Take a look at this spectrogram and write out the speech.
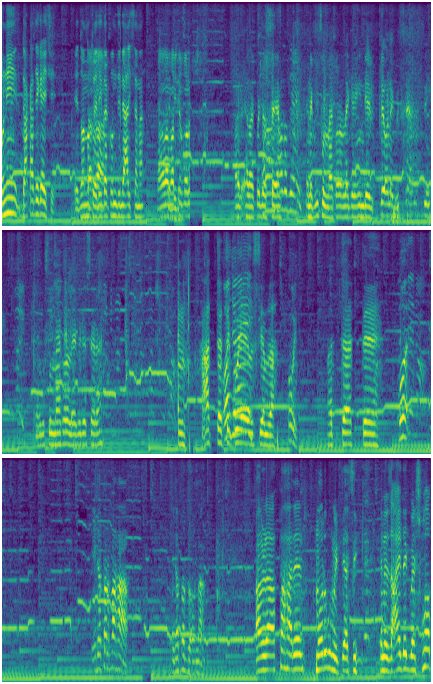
উনি ঢাকা থেকে আইছে। এই জন্য তো। এদিকটা কোন দিনে আইছে না। বাংলা পারো আর এরা কই যাচ্ছে এনে গোসল না করার লাগে ইন্ডিয়ার ভিতরে অনেক ভিতরে আসছি। গোসল না করার লাগে এরা। কুয়ে এই। আমরা? এটা তোর পাহাড়। এটা তোর ঝর্ণা। আমরা পাহাড়ের মরুভূমিতে আছি। এখানে যাই দেখবেন সব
